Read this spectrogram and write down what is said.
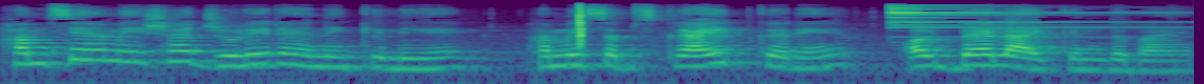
हमसे हमेशा जुड़े रहने के लिए हमें सब्सक्राइब करें और बेल आइकन दबाएँ।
